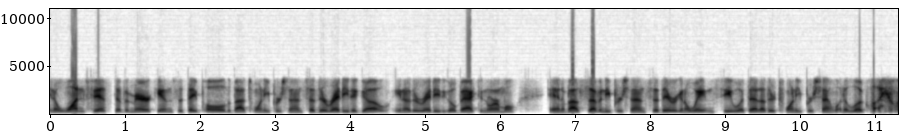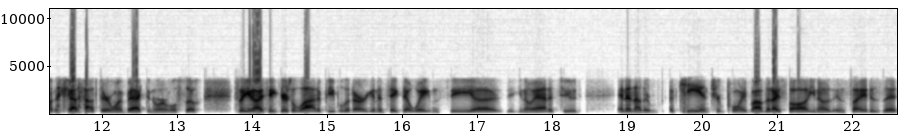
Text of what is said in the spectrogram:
you know, one fifth of Americans that they polled, about 20 percent, said they're ready to go. You know, they're ready to go back to normal, and about 70 percent said they were going to wait and see what that other 20 percent would have looked like when they got out there and went back to normal. So, so you know, I think there's a lot of people that are going to take that wait and see, uh, you know, attitude. And another a key entry point, Bob, that I saw, you know, insight is that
